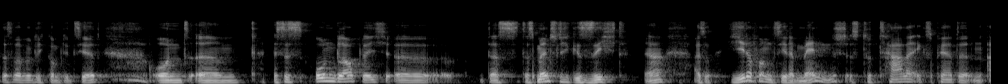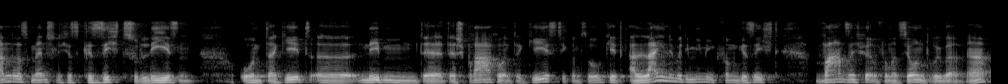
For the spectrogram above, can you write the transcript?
das war wirklich kompliziert. Und ähm, es ist unglaublich, äh, dass das menschliche Gesicht, ja, also jeder von uns, jeder Mensch ist totaler Experte, ein anderes menschliches Gesicht zu lesen. Und da geht äh, neben der, der Sprache und der Gestik und so, geht allein über die Mimik vom Gesicht wahnsinnig viel Informationen drüber. Ja?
